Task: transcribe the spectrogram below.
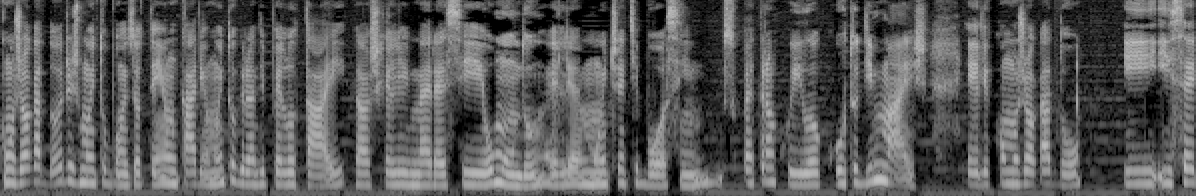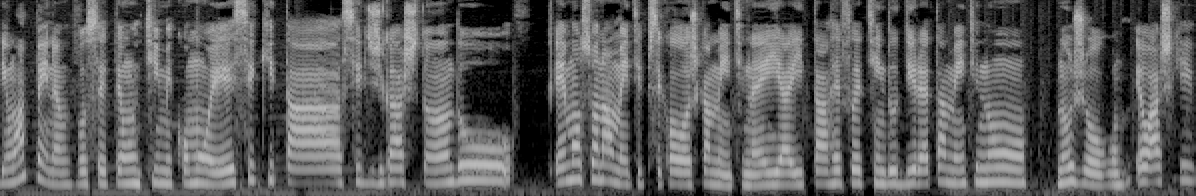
com jogadores muito bons. Eu tenho um carinho muito grande pelo Tai. Eu acho que ele merece o mundo. Ele é muito gente boa, assim, super tranquilo. Eu curto demais ele como jogador. E, e, seria uma pena você ter um time como esse que tá se desgastando emocionalmente e psicologicamente, né? E aí tá refletindo diretamente no, no jogo. Eu acho que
